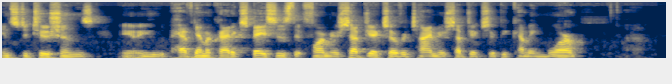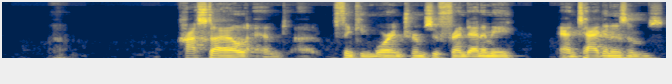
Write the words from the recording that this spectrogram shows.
institutions? You, know, you have democratic spaces that form your subjects. Over time, your subjects are becoming more uh, hostile and uh, thinking more in terms of friend enemy antagonisms.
